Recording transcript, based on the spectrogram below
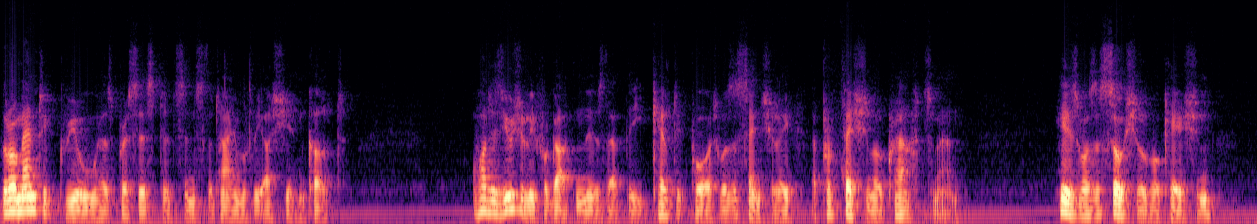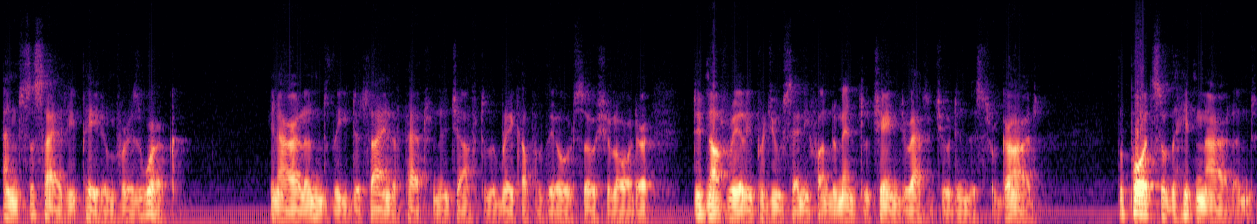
The romantic view has persisted since the time of the Ossian cult. What is usually forgotten is that the Celtic poet was essentially a professional craftsman. His was a social vocation, and society paid him for his work. In Ireland, the decline of patronage after the break-up of the old social order did not really produce any fundamental change of attitude in this regard. The poets of the hidden Ireland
